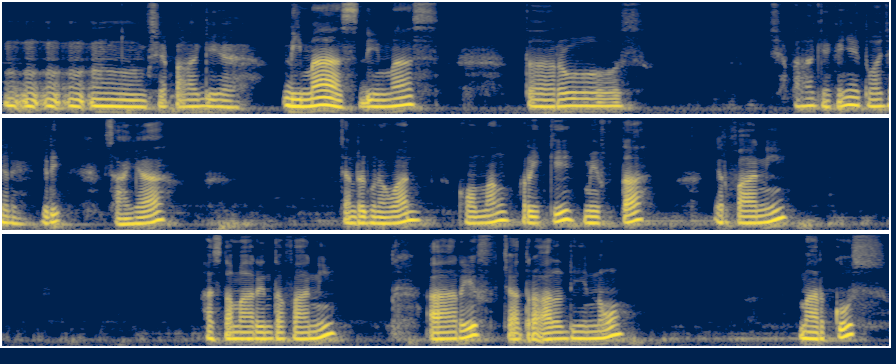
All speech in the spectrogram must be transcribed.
mm, mm, mm, mm, mm. siapa lagi ya Dimas Dimas terus siapa lagi ya? kayaknya itu aja deh jadi saya Chandra Gunawan Komang Riki Miftah Irfani Hastamarin Tafani Arif Chandra Aldino Markus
